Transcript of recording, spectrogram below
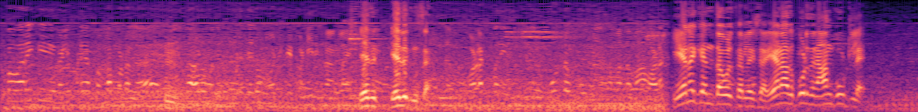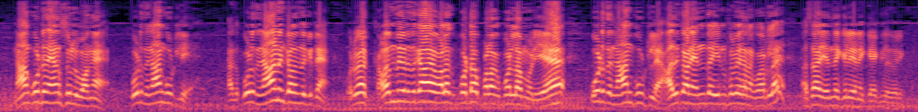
இப்ப வரைக்கும் வெளிப்படையா சொல்லப்படல. இருந்தாலும் வந்து எது எதுக்குங்க சார்? எனக்கு எந்த தகவல் தெரியல சார். ஏன்னா அது கூட்டத்தை நான் கூட்டல. நான் கூட்டத்தை எனக்கு சொல்லுவாங்க? கூட்டத்தை நான் கூட்டலையே. அது கூட்டத்தை நானும் கலந்துக்கிட்டேன். ஒருவேளை கலந்துக்கிறதுக்காக வழக்கு போட்டா பழக்க போடலாம் மொழியே கூட்டத்தை நான் கூட்டல. அதுக்கான எந்த இன்ஃபர்மேஷன் எனக்கு வரல. சார் எந்த கேள்வி எனக்கு கேட்கல வரைக்கும்.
